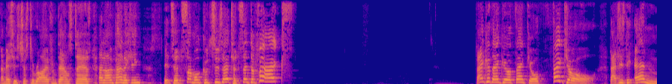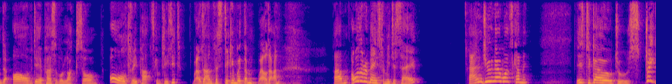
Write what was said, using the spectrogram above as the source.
A message just arrived from downstairs and I'm panicking. It said someone called Suzette had sent a fax. Thank you, thank you, thank you, thank you. That is the end of Dear Percival Luxor. All three parts completed. Well done for sticking with them. Well done. Um, all that remains for me to say, and you know what's coming, is to go to straight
